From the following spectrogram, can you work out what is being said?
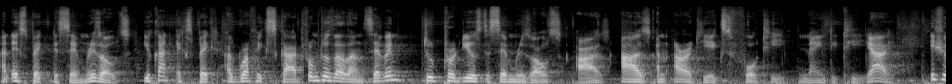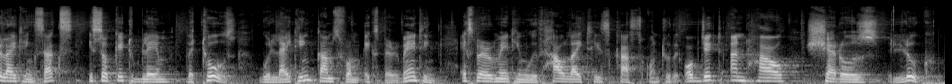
and expect the same results. You can't expect a graphics card from 2007 to produce the same results as, as an RTX 4090 Ti. If your lighting sucks, it's okay to blame the tools. Good lighting comes from experimenting, experimenting with how light is cast onto the object and how shadows look.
